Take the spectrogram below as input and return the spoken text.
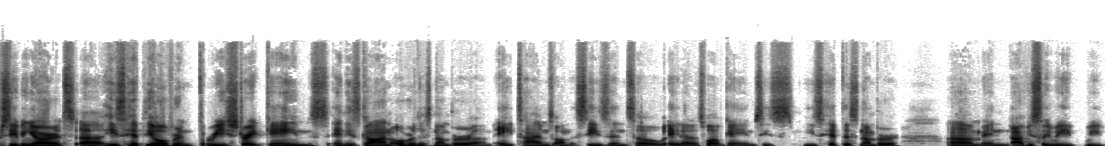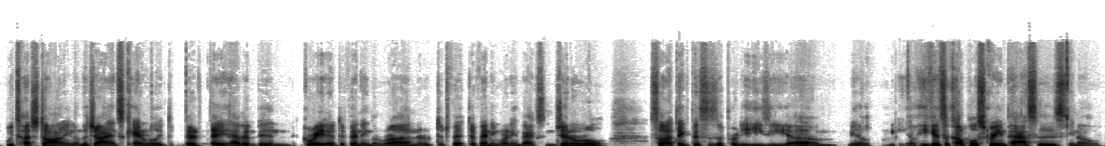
receiving yards. Uh, he's hit the over in three straight games, and he's gone over this number um, eight times on the season. So eight out of 12 games, he's he's hit this number. Um, and obviously, we we we touched on you know the Giants can't really they haven't been great at defending the run or defending running backs in general. So I think this is a pretty easy. Um, you know, you know he gets a couple of screen passes. You know,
